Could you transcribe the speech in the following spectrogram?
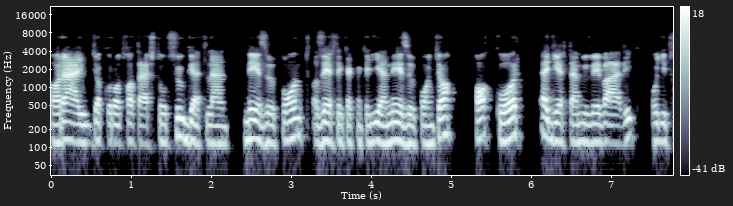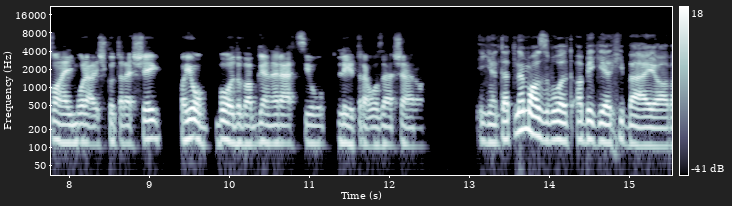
a rájuk gyakorolt hatástól független nézőpont, az értékeknek egy ilyen nézőpontja, akkor egyértelművé válik, hogy itt van egy morális kötelesség a jobb, boldogabb generáció létrehozására. Igen, tehát nem az volt Abigail hibája,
